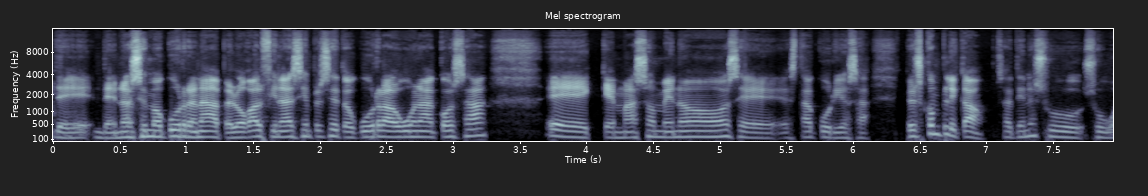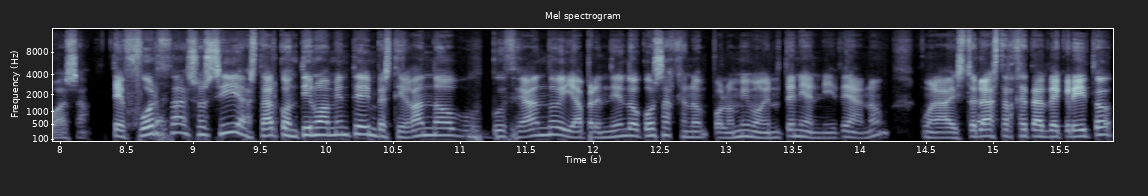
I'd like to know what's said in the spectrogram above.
de, no se me ocurre nada, pero luego al final siempre se te ocurre alguna cosa eh, que más o menos eh, está curiosa. Pero es complicado, o sea, tiene su, su WhatsApp. Te fuerza, eso sí, a estar continuamente investigando, buceando y aprendiendo cosas que no, por lo mismo, que no tenían ni idea, ¿no? Como la historia de las tarjetas de crédito,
